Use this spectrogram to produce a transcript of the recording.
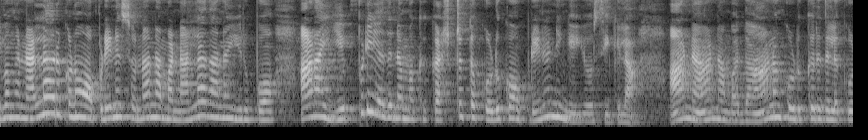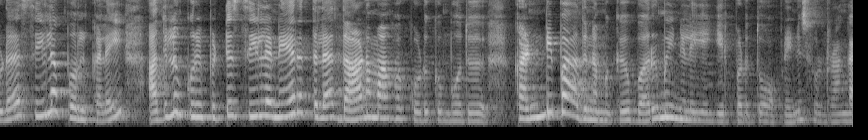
இவங்க நல்லா இருக்கணும் அப்படின்னு சொன்னால் நம்ம நல்லா தானே இருப்போம். ஆனால் எப்படி அது நமக்கு கஷ்டத்தை கொடுக்கும் அப்படின்னு நீங்கள் யோசிக்கலாம். ஆனால் நம்ம தானம் கொடுக்கறதுல கூட சில பொருட்களை அதிலும் குறிப்பிட்டு சில நேரத்தில் தானமாக கொடுக்கும்போது கண்டிப்பாக அது நமக்கு வறுமை நிலையை ஏற்படுத்தும் அப்படின்னு சொல்கிறாங்க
